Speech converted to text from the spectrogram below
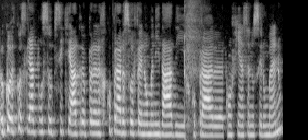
aconselhado pela sua psiquiatra para recuperar a sua fé na humanidade e recuperar a confiança no ser humano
